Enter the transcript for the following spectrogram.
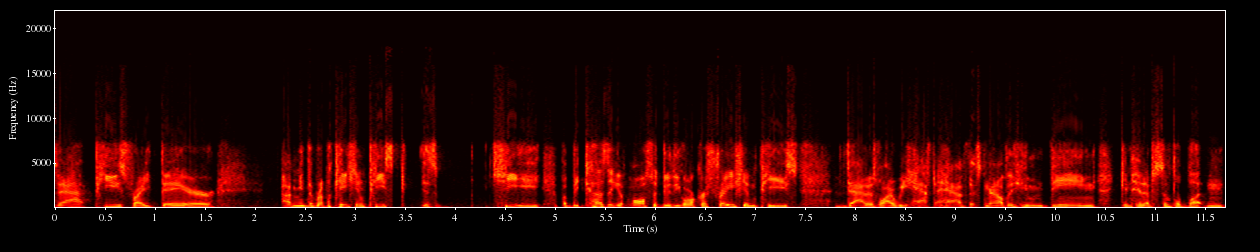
that piece right there. I mean, the replication piece is key, but because they can also do the orchestration piece, that is why we have to have this. Now the human being can hit a simple button,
